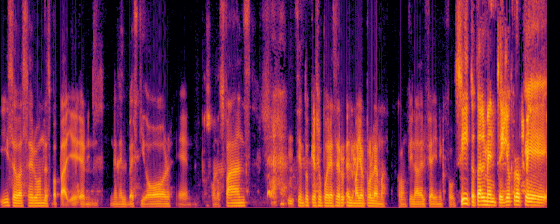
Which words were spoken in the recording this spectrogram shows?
y se va a hacer un despapalle en, el vestidor, pues, con los fans. siento que eso podría ser el mayor problema con Filadelfia y Nick Foles. Sí, totalmente. Yo creo que,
